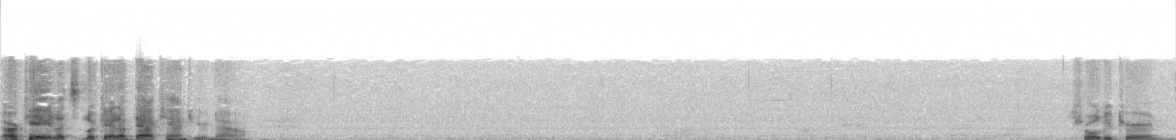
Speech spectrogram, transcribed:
Okay, let's look at a backhand here now. Shoulder turn.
